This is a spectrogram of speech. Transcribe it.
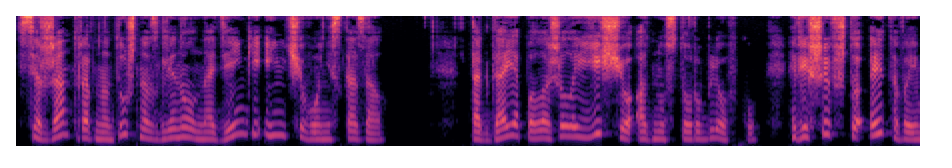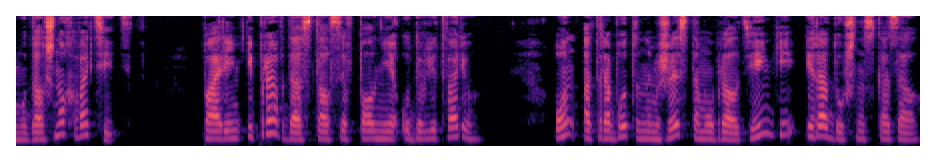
Сержант равнодушно взглянул на деньги и ничего не сказал. Тогда я положила еще одну сто-рублевку, решив, что этого ему должно хватить. Парень и правда остался вполне удовлетворен. Он отработанным жестом убрал деньги и радушно сказал.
